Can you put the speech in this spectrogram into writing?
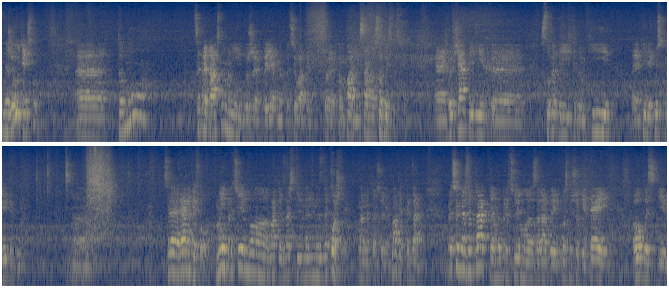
Не живуть, а існують. Е, тому це прекрасно, мені дуже приємно працювати в компанії саме особистості, Е, вивчати їх, е, слухати їхні думки, е, якусь критику. Е, Це реально кайфово. Ми працюємо, варто значити, не не за кошти, нам ніхто сьогодні платить і так далі. Працюємо на результат, ми працюємо заради посмішок дітей, оплесків,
